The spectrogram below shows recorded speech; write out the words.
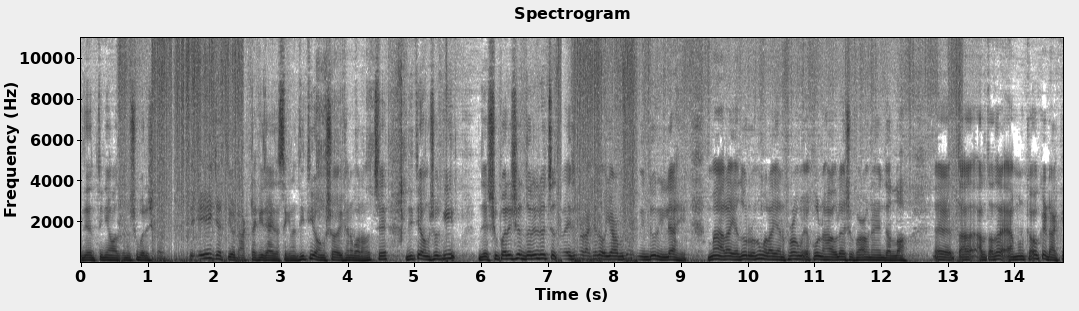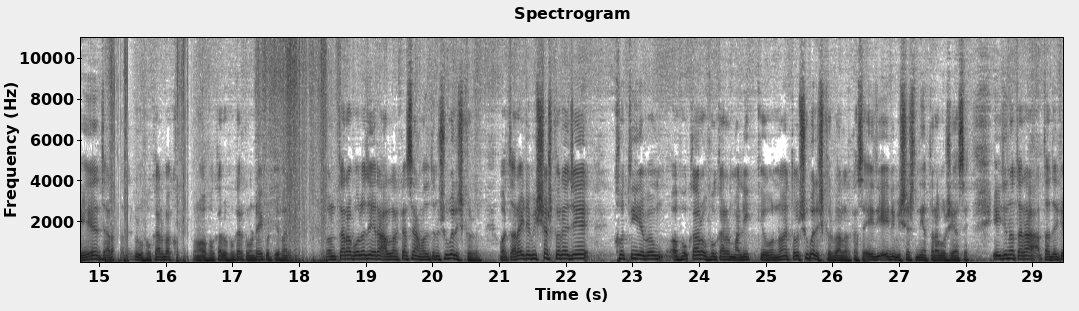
যে তিনি আমাদের জন্য সুপারিশ করেন। তো এই জাতীয় ডাকটা কি যায় যাচ্ছে কিনা? দ্বিতীয় অংশ এখানে বলা হচ্ছে, দ্বিতীয় অংশ কি? যে সুপারিশের দলিল হচ্ছে, তারা এই জন্য রাখে ইয়াবুদুন মিন্দুন ইল্লাহি মা আলা ইয়াদুর রহম আলা ইয়ানফাহুম ইয়াকুল হাউলা তা- আর তারা এমন কাউকে ডাকে যারা তাদেরকে উপকার বা অপকার, উপকার কোনোটাই করতে পারে বরং তারা বলে যে এরা আল্লাহর কাছে আমাদের জন্য সুপারিশ করবে। আর তারা এটা বিশ্বাস করে যে ক্ষতি এবং অপকার উপকারের মালিক কেউ নয়, তবে সুপারিশ করবে আল্লাহর কাছে। এই যে, এই বিশ্বাস নিয়ে তারা বসে আছে। এই জন্য তারা তাদেরকে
